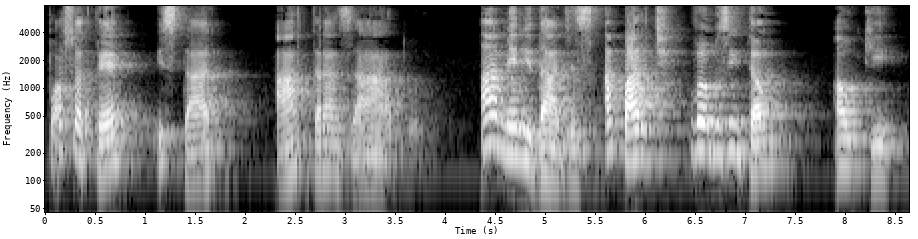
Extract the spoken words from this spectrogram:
posso até estar atrasado. Amenidades à parte, vamos então ao que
